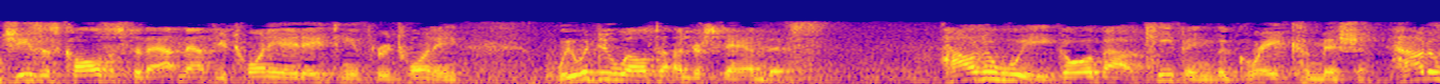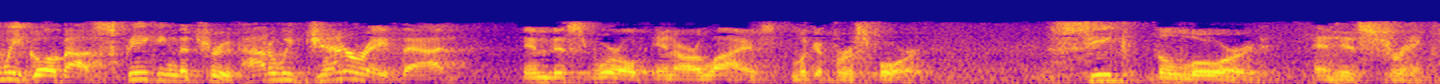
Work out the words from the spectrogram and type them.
Jesus calls us to that, Matthew 28, 18 through 20. We would do well to understand this. How do we go about keeping the Great Commission? How do we go about speaking the truth? How do we generate that in this world, in our lives? Look at verse 4. Seek the Lord and His strength.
